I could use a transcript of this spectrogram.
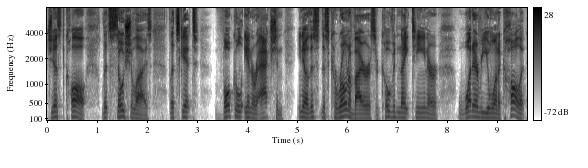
Just call. Let's socialize. Let's get vocal interaction. You know, this this coronavirus or COVID-19 or whatever you want to call it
